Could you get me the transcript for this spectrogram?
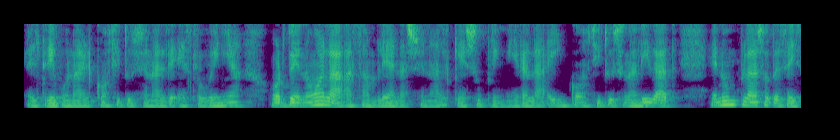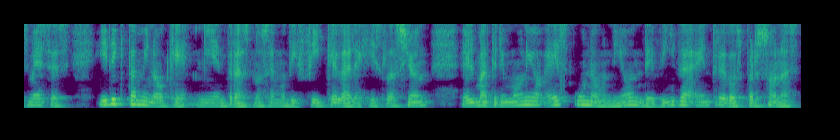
El Tribunal Constitucional de Eslovenia ordenó a la Asamblea Nacional que suprimiera la inconstitucionalidad en un plazo de seis meses y dictaminó que, mientras no se modifique la legislación, el matrimonio es una unión de vida entre dos personas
